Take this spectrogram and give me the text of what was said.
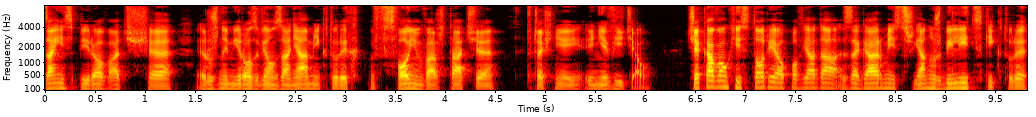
zainspirować się różnymi rozwiązaniami, których w swoim warsztacie wcześniej nie widział. Ciekawą historię opowiada zegarmistrz Janusz Bilicki, który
